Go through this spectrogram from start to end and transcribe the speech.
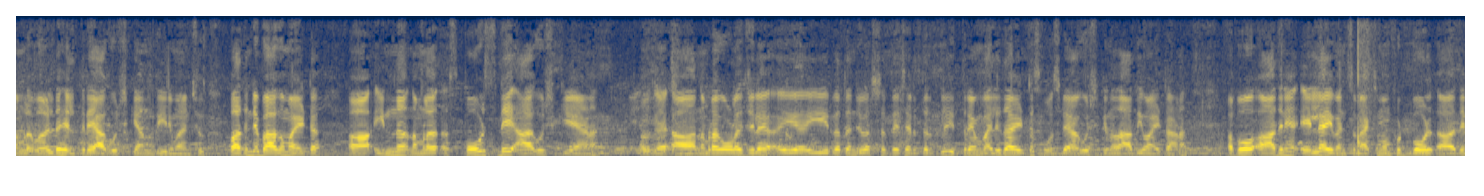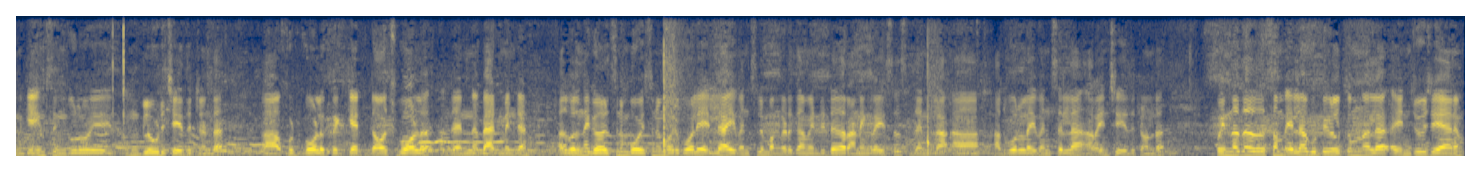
നമ്മൾ വേൾഡ് ഹെൽത്ത് ഡേ ആഘോഷിക്കാമെന്ന് തീരുമാനിച്ചു. അപ്പോൾ അതിന്റെ ഭാഗമായിട്ട് ഇന്ന് നമ്മൾ സ്പോർട്സ് ഡേ ആഘോഷിക്കുകയാണ്. ഓക്കെ നമ്മുടെ കോളേജിലെ ഈ ഇരുപത്തഞ്ച് വർഷത്തെ ചരിത്രത്തിൽ ഇത്രയും വലുതായിട്ട് സ്പോർട്സ് ഡേ ആഘോഷിക്കുന്നത് ആദ്യമായിട്ടാണ്. അപ്പോൾ അതിന് എല്ലാ ഇവൻസും maximum football then games include include ചെയ്തിട്ടുണ്ട്. Football cricket dodge ball then badminton അതുപോലെ തന്നെ ഗേൾസിനും ബോയ്സിനും ഒരുപോലെ എല്ലാ ഇവൻസിലും പങ്കെടുക്കാൻ വേണ്ടിയിട്ട് റണ്ണിങ് റേസസ് ദെൻ അതുപോലുള്ള ഇവൻസ് എല്ലാം അറേഞ്ച് ചെയ്തിട്ടുണ്ട്. അപ്പോൾ ഇന്നത്തെ ദിവസം എല്ലാ കുട്ടികൾക്കും നല്ല എൻജോയ് ചെയ്യാനും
